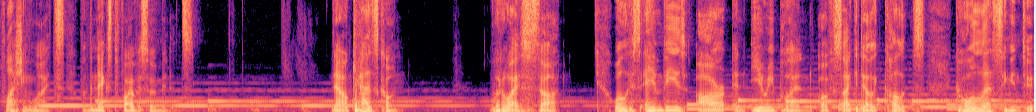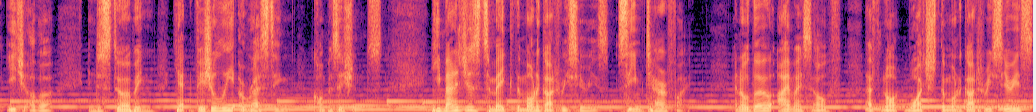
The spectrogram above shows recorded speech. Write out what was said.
flashing lights for the next 5 or so minutes. Now, Kazcon. Where do I start? Well, his AMVs are an eerie blend of psychedelic colors, coalescing into each other in disturbing yet visually arresting compositions. He manages to make the Monogatari series seem terrifying, and although I myself have not watched the Monogatari series,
